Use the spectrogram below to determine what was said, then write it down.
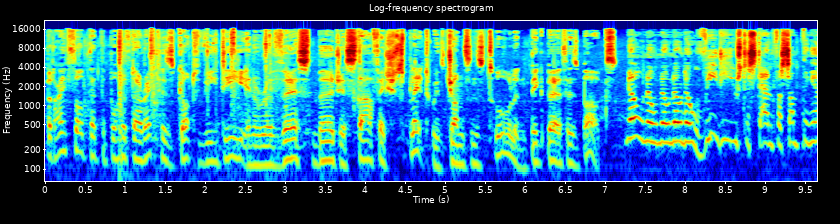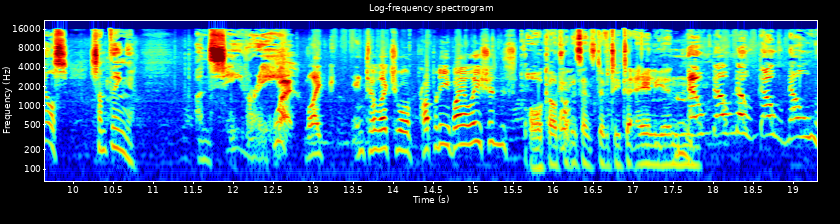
but I thought that the board of directors got VD in a reverse merger starfish split with Johnson's Tool and Big Bertha's box. No, no, no, no, no. VD used to stand for something else. Something unsavory. What? Like intellectual property violations? Or cultural sensitivity to alien. No, no, no, no, no.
